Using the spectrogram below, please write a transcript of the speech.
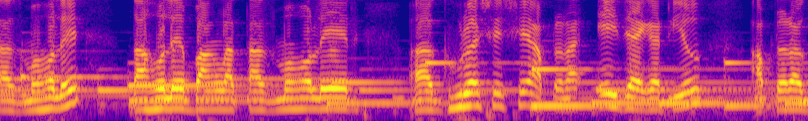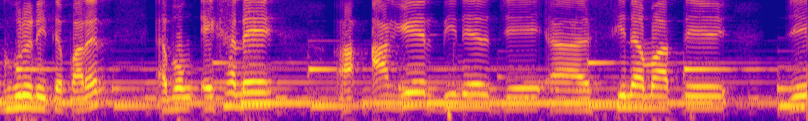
তাজমহলে। তাহলে বাংলা তাজমহলের ঘোরা শেষে আপনারা এই জায়গাটিও আপনারা ঘুরে নিতে পারেন এবং এখানে আগের দিনের যে সিনেমাতে যে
